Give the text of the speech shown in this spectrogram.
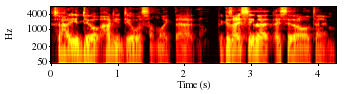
So how do you deal? How do you deal with something like that? Because I see that I see that all the time.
